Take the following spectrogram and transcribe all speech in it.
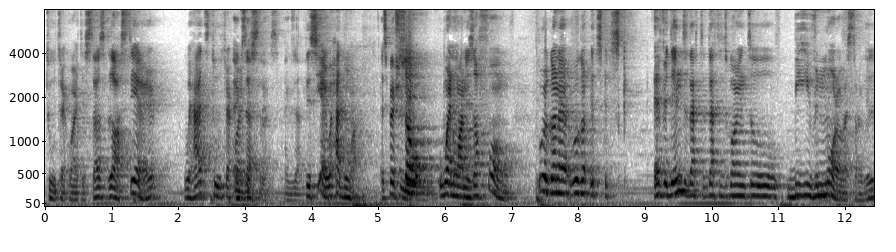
two trequartistas. Last year we had two trequartistas. Exactly. Exactly. This year we had one. Especially. So when one is off form, we're gonna we're gonna it's it's evident that that is going to be even more of a struggle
